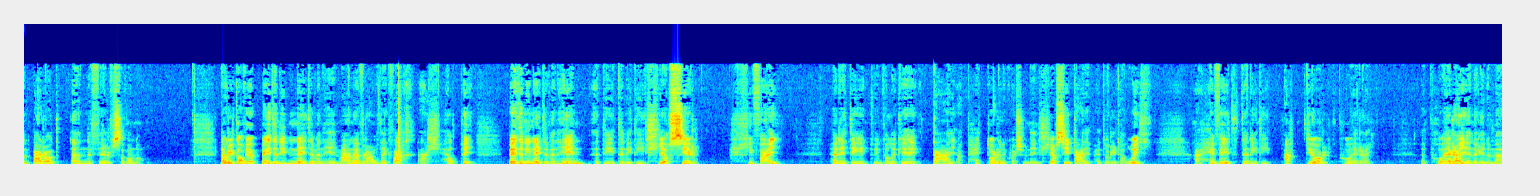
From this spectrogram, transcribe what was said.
yn barod yn y ffurf safonol. Nawr i gofio be dyn ni'n gwneud yn hyn, mae yna frawddeg fach all helpu. Be dyn ni'n gwneud yn hyn ydy dyn ni wedi lliosi'r rhifau. Hynny ydy, dwi'n golygu 2 a 4 yn y cwestiwn hyn, lliosi 2 a 4 i gael 8. A hefyd, dyn ni wedi adio'r pwerau. Y pwerau yn yr un yma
